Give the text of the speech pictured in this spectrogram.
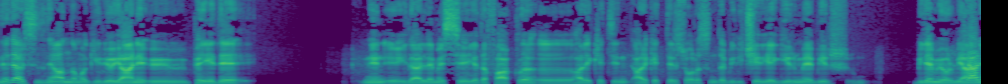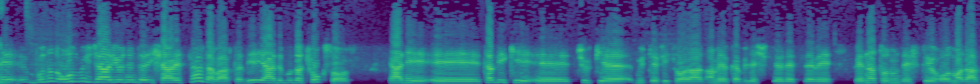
ne dersiniz ne anlama geliyor? Yani e, PYD'nin e, ilerlemesi ya da farklı e, hareketin hareketleri sonrasında bir içeriye girme bir bilemiyorum yani. Yani, e, bunun olmayacağı yönünde işaretler de var tabii. Yani bu da çok zor. Yani e, tabii ki e, Türkiye müttefiki olan Amerika Birleşik Devletleri ve NATO'nun desteği olmadan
